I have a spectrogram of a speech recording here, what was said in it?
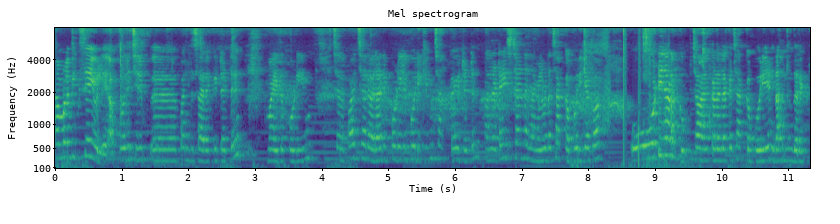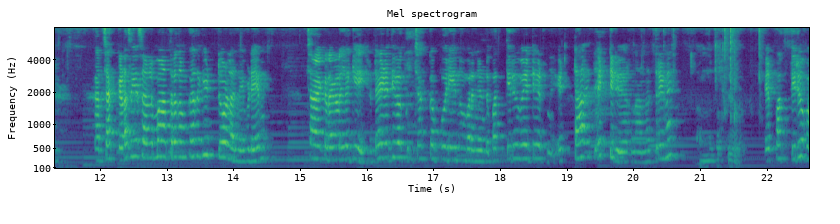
നമ്മൾ മിക്സ് ചെയ്യൂലേ? അപ്പോൾ ഒരു ഇച്ചിരി പഞ്ചസാരയൊക്കെ ഇട്ടിട്ട് മൈദപ്പൊടിയും ചിലപ്പോൾ ചിലവർ അരിപ്പൊടിയിൽ പൊരിക്കും ചക്ക ഇട്ടിട്ട്. നല്ല ടേസ്റ്റാണ് ഞങ്ങളിവിടെ ചക്കപ്പൊരിക്കൊക്കെ ഓടി നടക്കും. ചായക്കടയിലൊക്കെ ചക്കപ്പൊരി ഉണ്ടാകുന്ന തിരക്കി. കാരണം ചക്കയുടെ സീസണിൽ മാത്രമേ നമുക്കത് കിട്ടുകയുള്ളൂ. ഇവിടെയും ചായക്കടകളിലൊക്കെ എന്നിട്ട് എഴുതി വെക്കും ചക്കപ്പൊരി എന്നും പറഞ്ഞിട്ടുണ്ട്. പത്ത് രൂപയായിട്ട് വരുന്നത്. എട്ടാ എട്ട് രൂപ വരുന്നതാണ് എത്രയാണ്? പത്ത് രൂപ. ഏ, പത്ത് രൂപ.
